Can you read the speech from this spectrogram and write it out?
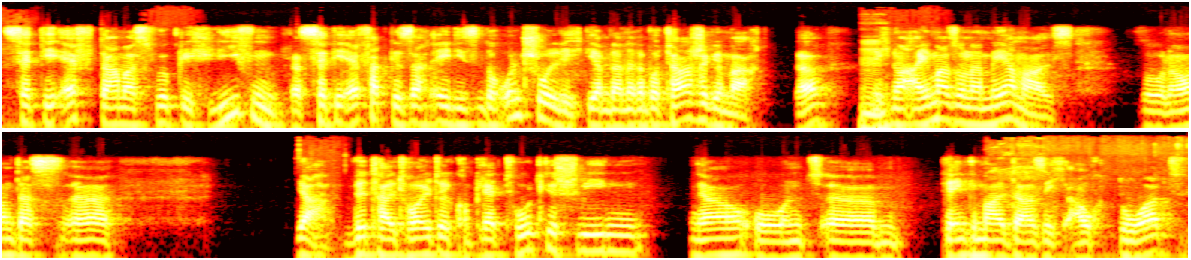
ZDF damals wirklich liefen. Das ZDF hat gesagt, ey, die sind doch unschuldig. Die haben da eine Reportage gemacht. Ja? Hm. Nicht nur einmal, sondern mehrmals. So, ne? Und das äh, ja, wird halt heute komplett totgeschwiegen. Ja, und ähm, denke mal, da sich auch dort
